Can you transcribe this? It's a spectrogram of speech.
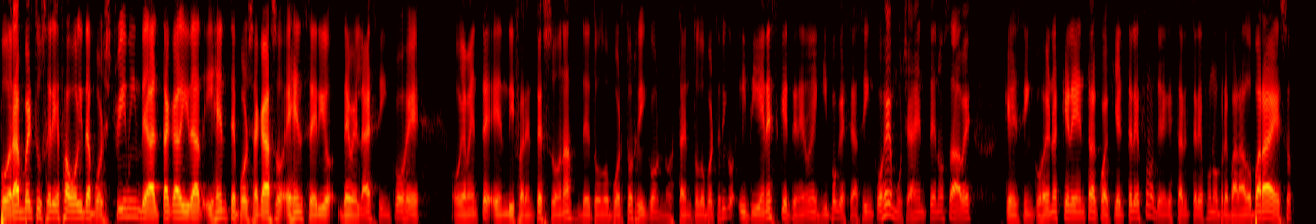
podrás ver tu serie favorita por streaming de alta calidad. Y gente, por si acaso, es en serio, de verdad es 5G obviamente en diferentes zonas de todo Puerto Rico, no está en todo Puerto Rico, y tienes que tener un equipo que sea 5G. Mucha gente no sabe que el 5G no es que le entra a cualquier teléfono, tiene que estar el teléfono preparado para eso.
